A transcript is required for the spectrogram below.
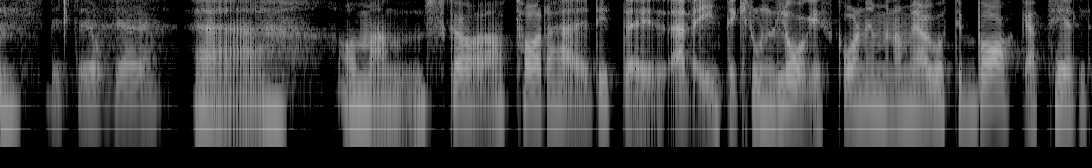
lite jobbigare? Eh, om man ska ta det här lite, eller inte kronologisk ordning, men om jag går tillbaka till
